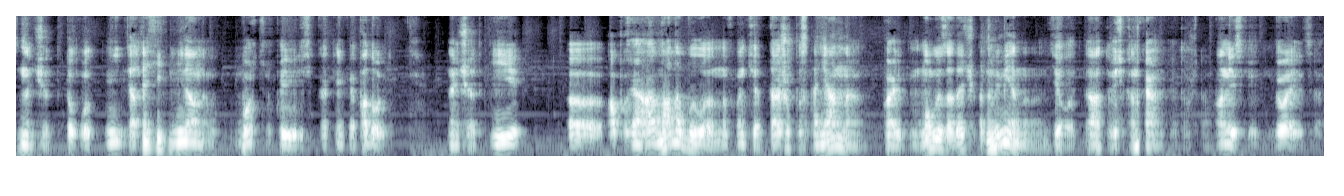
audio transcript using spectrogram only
Значит, только вот относительно недавно воркеры появились, как некое подобие. Значит, и э, а надо было на фронте даже постоянно много задач одновременно делать, да, то есть конкуренты, то, что по-английски говорится.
